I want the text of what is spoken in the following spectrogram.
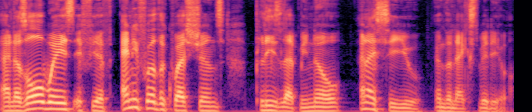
And as always, if you have any further questions, please let me know, and I see you in the next video.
